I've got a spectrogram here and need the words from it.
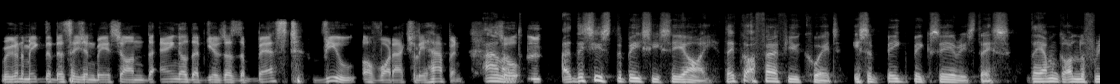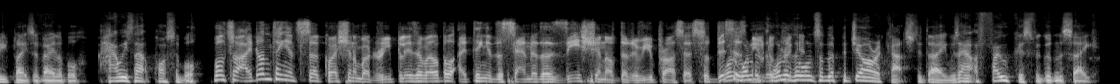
we're going to make the decision based on the angle that gives us the best view of what actually happened. So Uh, this is the BCCI. They've got a fair few quid. It's a big, big series. This they haven't got enough replays available. How is that possible? Well, so I don't think it's a question about replays available. I think it's the standardization of the review process. So this one, is one, of, one of, the ones on the Pujara catch today was out of focus for goodness sake.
